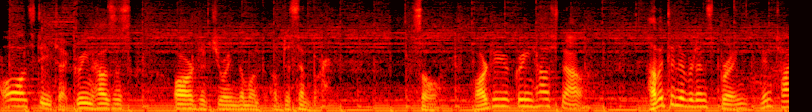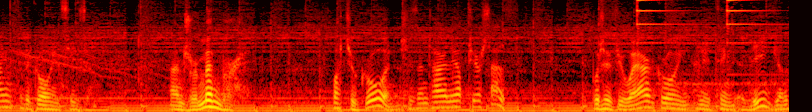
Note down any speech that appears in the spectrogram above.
all Steeltech greenhouses ordered during the month of December. So order your greenhouse now, have it delivered in spring in time for the growing season. And remember, what you grow in it is entirely up to yourself. But if you are growing anything illegal,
